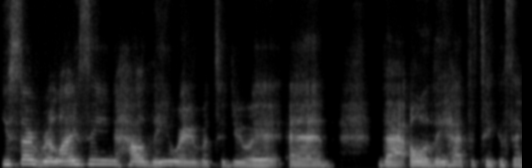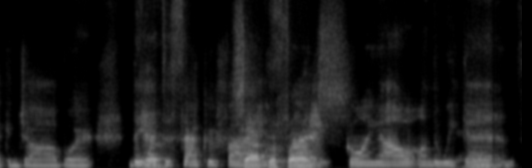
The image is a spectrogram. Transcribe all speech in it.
you start realizing how they were able to do it and that oh they had to take a second job or they yeah. had to sacrifice, sacrifice. Like, going out on the mm-hmm. weekends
